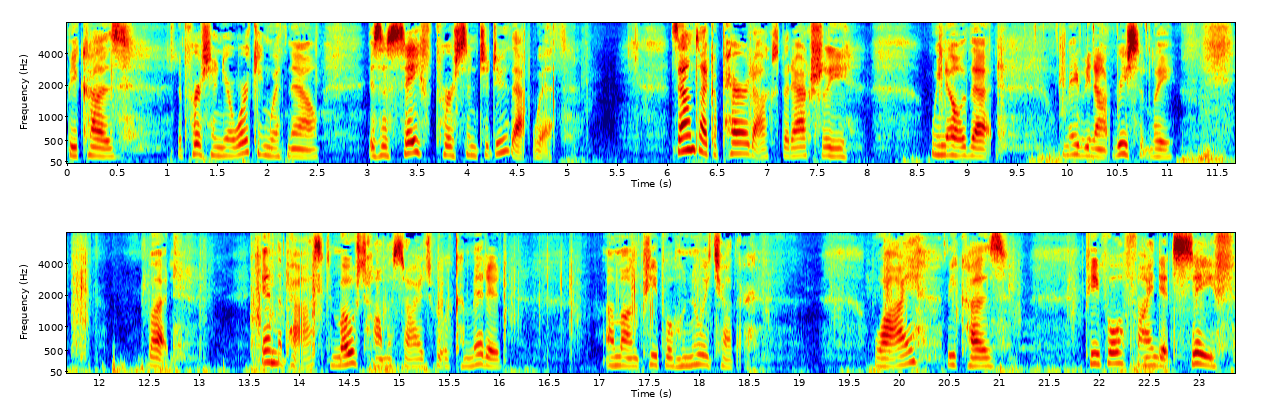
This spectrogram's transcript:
because the person you're working with now is a safe person to do that with. Sounds like a paradox, but actually, we know that maybe not recently, but in the past, most homicides were committed among people who knew each other. Why? Because people find it safe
